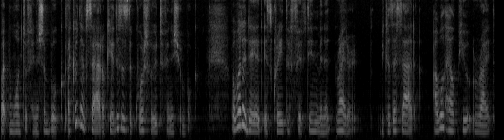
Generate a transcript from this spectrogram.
but want to finish a book. I could have said, okay, this is the course for you to finish your book. But what I did is create the 15 minute writer because I said, I will help you write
